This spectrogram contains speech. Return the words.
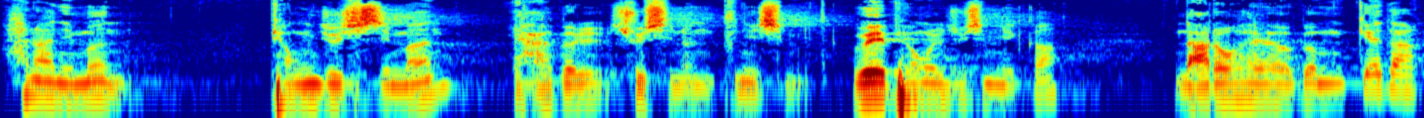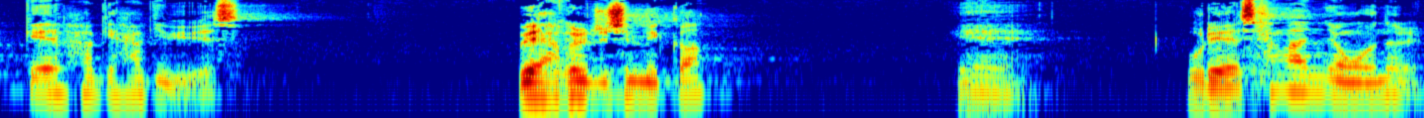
하나님은 병 주시지만 약을 주시는 분이십니다. 왜 병을 주십니까? 나로 하여금 깨닫게 하게 하기 위해서. 왜 약을 주십니까? 예. 우리의 상한 영혼을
